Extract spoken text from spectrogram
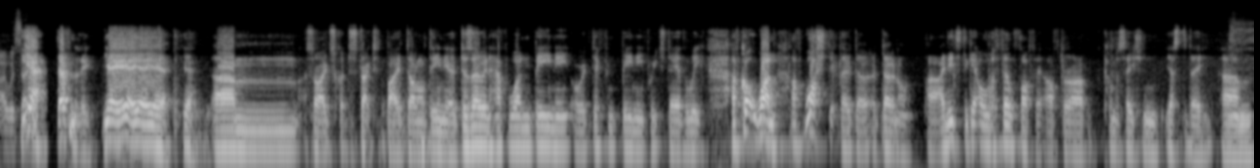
I would say. Yeah, definitely. Yeah, yeah, yeah, yeah, yeah. Um, sorry, I just got distracted by Donaldinho. Does Owen have one beanie or a different beanie for each day of the week? I've got one. I've washed it though, Do- Donald. Uh, I needed to get all the filth off it after our conversation yesterday. Um,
